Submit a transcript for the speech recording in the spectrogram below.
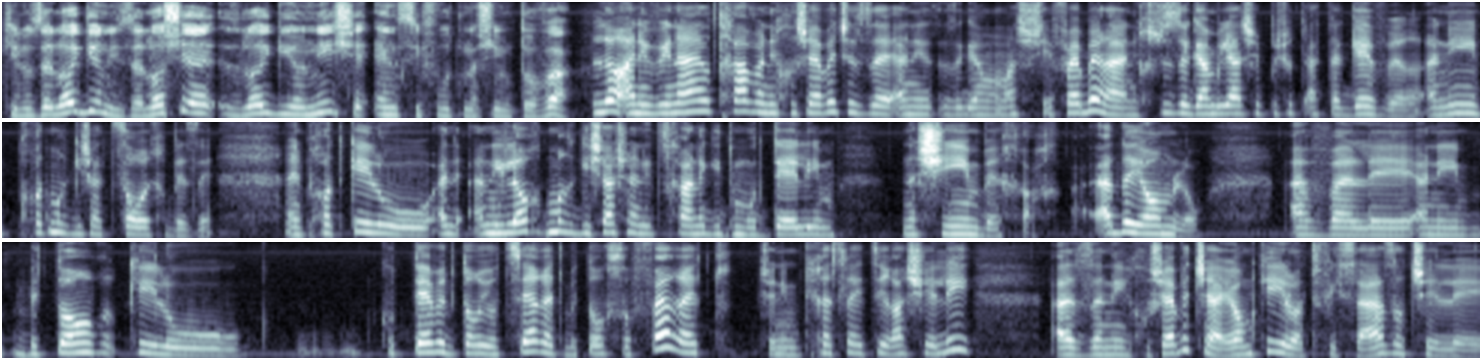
כאילו, זה לא הגיוני. זה לא, ש... זה לא הגיוני שאין ספרות נשים טובה. לא, אני מבינה אותך, ואני חושבת שזה, אני, זה גם ממש יפה בעיניי, אני חושבת שזה גם בגלל שפשוט אתה גבר. אני פחות מרגישה צורך בזה. אני פחות כאילו, אני, אני לא מרגישה שאני צריכה נגיד מודלים נשיים בהכרח. עד היום לא. אבל uh, אני בתור, כאילו, כותבת, בתור יוצרת, בתור סופרת, כשאני מתייחסת ליצירה שלי, אז אני חושבת שהיום כאילו התפיסה הזאת של... אה,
